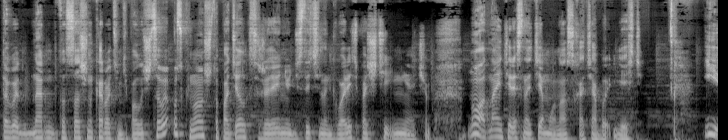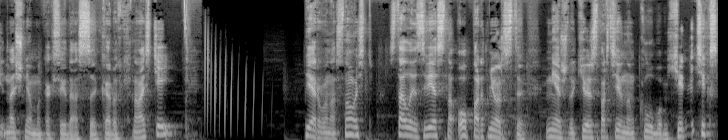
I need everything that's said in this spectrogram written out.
такой, наверное, достаточно коротенький получится выпуск, но что поделать, к сожалению, действительно говорить почти не о чем. Ну, одна интересная тема у нас хотя бы есть. И начнем мы, как всегда, с коротких новостей. Первая у нас новость стало известно о партнерстве между киберспортивным клубом Heretics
